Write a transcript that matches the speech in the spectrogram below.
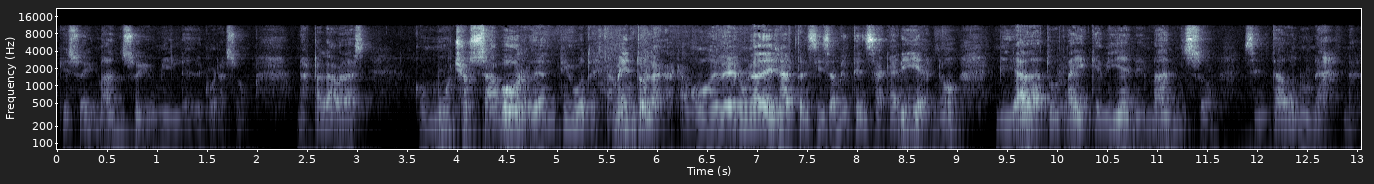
que soy manso y humilde de corazón. Unas palabras con mucho sabor de Antiguo Testamento. acabamos de leer una de ellas precisamente en Zacarías, ¿no? Mirad a tu rey que viene manso, sentado en un asna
